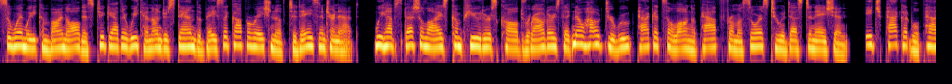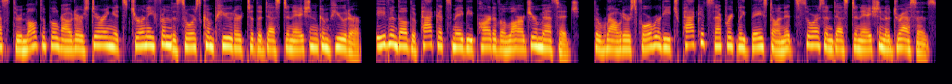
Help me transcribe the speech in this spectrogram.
So when we combine all this together we can understand the basic operation of today's internet. We have specialized computers called routers that know how to route packets along a path from a source to a destination. Each packet will pass through multiple routers during its journey from the source computer to the destination computer. Even though the packets may be part of a larger message, the routers forward each packet separately based on its source and destination addresses.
